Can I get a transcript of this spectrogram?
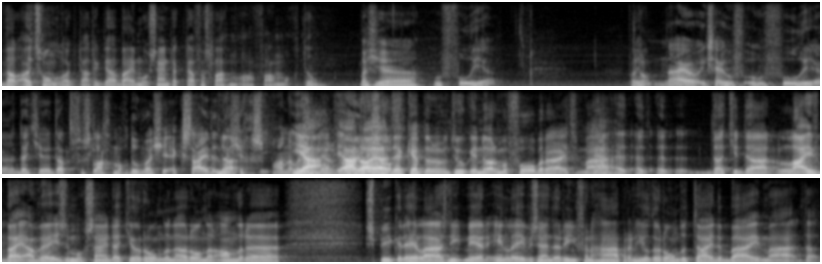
wel uitzonderlijk dat ik daarbij mocht zijn, dat ik daar verslag van mocht doen. Was je, hoe voelde je? Pardon? Nou ik zei, hoe, hoe voelde je dat je dat verslag mocht doen? Was je excited? Nou, was je gespannen? Was ja, je nerveus? ja, nou ja, Of- ik heb er natuurlijk enorm op voorbereid. Maar Ja. het, het, dat je daar live bij aanwezig mocht zijn, dat je ronde na ronde andere speaker helaas niet meer in leven zijn. De Rien van Haperen hield de rondetijden bij. Maar dat,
